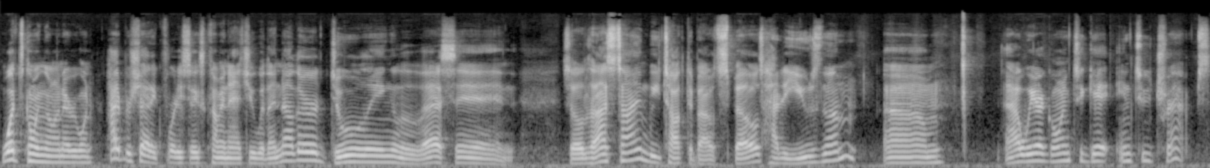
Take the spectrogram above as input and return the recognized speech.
What's going on, everyone? HyperShadic46 coming at you with another dueling lesson. So last time we talked about spells, how to use them. Um, now we are going to get into traps.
